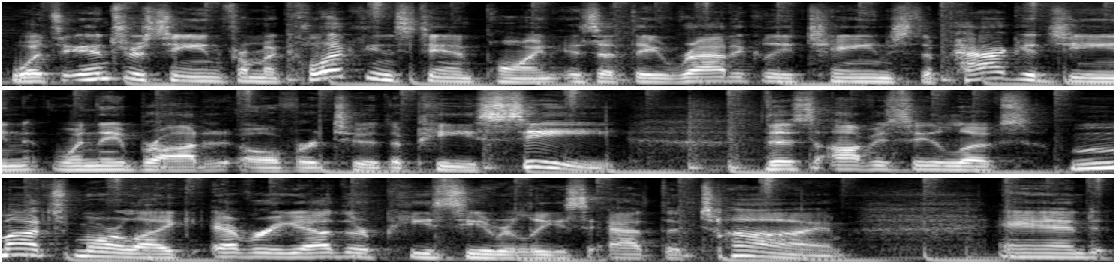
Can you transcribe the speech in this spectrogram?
What's interesting from a collecting standpoint is that they radically changed the packaging when they brought it over to the PC. This obviously looks much more like every other PC release at the time. And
